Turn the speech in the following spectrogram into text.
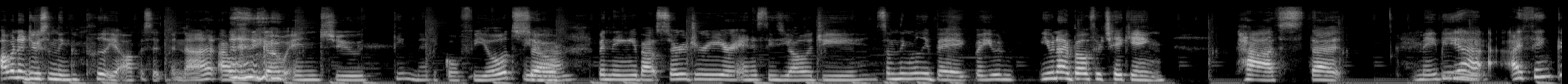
I want to do something completely opposite than that. I want to go into the medical field. So, yeah. been thinking about surgery or anesthesiology, something really big. But you and you and I both are taking paths that maybe Yeah, I think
